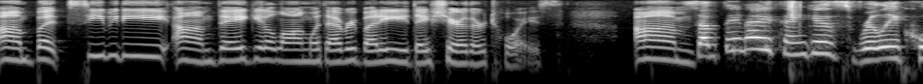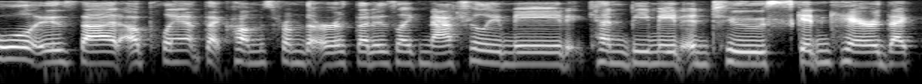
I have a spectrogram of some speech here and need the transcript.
Um, but CBD, um, they get along with everybody, they share their toys. Um, Something I think is really cool is that a plant that comes from the earth that is like naturally made can be made into skincare that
